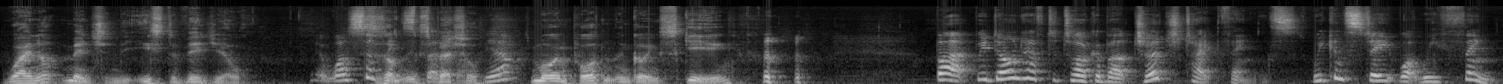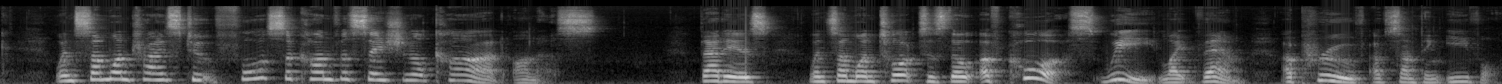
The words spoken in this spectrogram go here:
Why not mention the Easter Vigil? It was something, Something special. Yeah. It's more important than going skiing. But we don't have to talk about church type things. We can state what we think when someone tries to force a conversational card on us. That is, when someone talks as though, of course, we, like them, approve of something evil,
